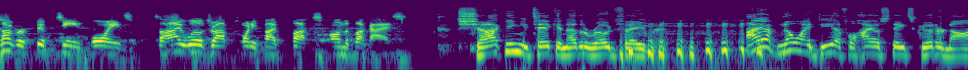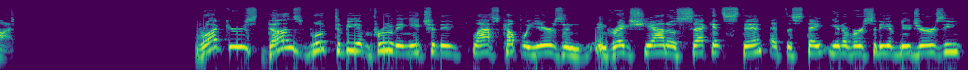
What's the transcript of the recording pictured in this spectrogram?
cover 15 points. So I will drop 25 bucks on the Buckeyes. Shocking, you take another road favorite. I have no idea if Ohio State's good or not. Rutgers does look to be improving each of the last couple years in, in Greg Schiano's second stint at the State University of New Jersey.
